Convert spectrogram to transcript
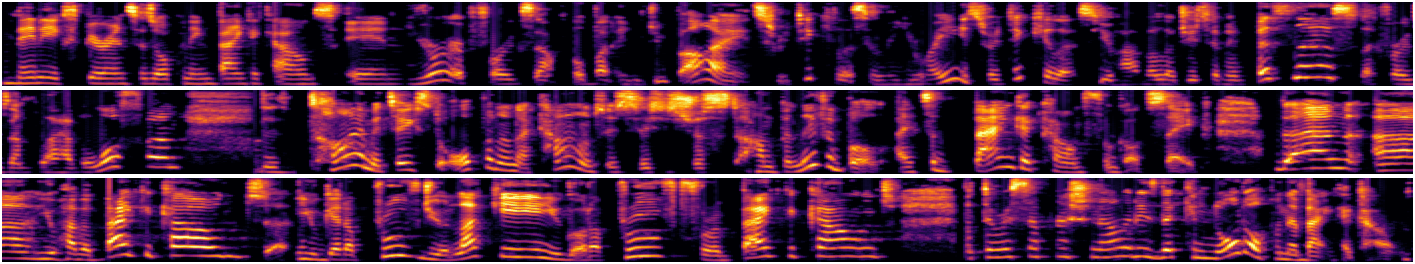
many experiences opening bank accounts in Europe, for example, but in Dubai, it's ridiculous. In the UAE, it's ridiculous. You have a legitimate business, like, for example, I have a law firm. The time it takes to open an account is, is just unbelievable. It's a bank account, for God's sake. Then uh, you have a bank account, you get approved, you're lucky, you got approved for a bank account. But there are some nationalities that cannot open a bank account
